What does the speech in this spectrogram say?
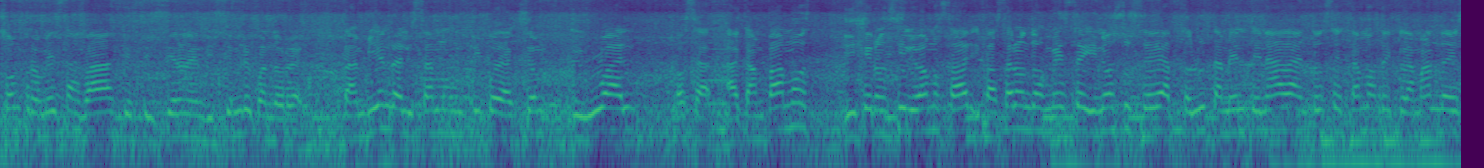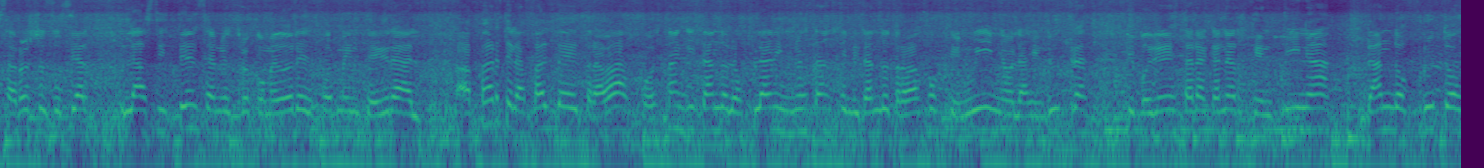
Son promesas vagas que se hicieron en diciembre cuando también realizamos un tipo de acción igual. O sea, acampamos dijeron sí, le vamos a dar y pasaron dos meses y no sucede absolutamente nada. Entonces estamos reclamando desarrollo social, la asistencia a nuestros comedores de forma integral. Aparte la falta de trabajo, están quitando los planes no están generando trabajo genuino. Las industrias que podrían estar acá en Argentina dando frutos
